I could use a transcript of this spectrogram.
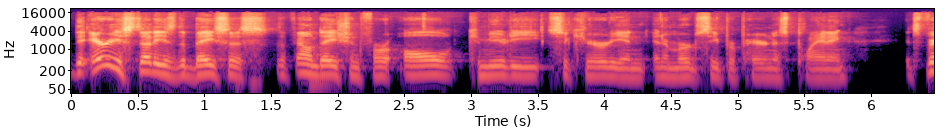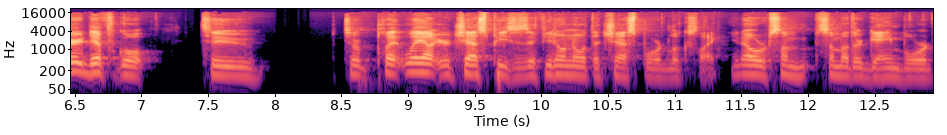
the area study is the basis, the foundation for all community security and, and emergency preparedness planning. It's very difficult to to play, lay out your chess pieces if you don't know what the chessboard looks like, you know, or some some other game board,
